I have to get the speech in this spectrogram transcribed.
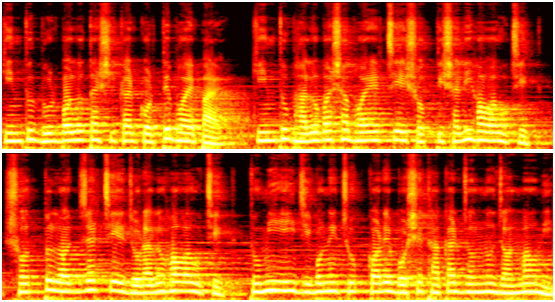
কিন্তু দুর্বলতা স্বীকার করতে ভয় পায়। কিন্তু ভালোবাসা ভয়ের চেয়ে শক্তিশালী হওয়া উচিত, সত্য লজ্জার চেয়ে জোরালো হওয়া উচিত। তুমি এই জীবনে চুপ করে বসে থাকার জন্য জন্মাওনি।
